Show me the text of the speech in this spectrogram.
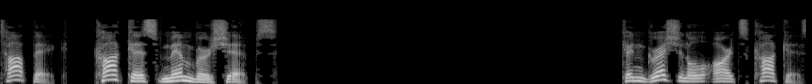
Topic: Caucus memberships. Congressional Arts Caucus.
